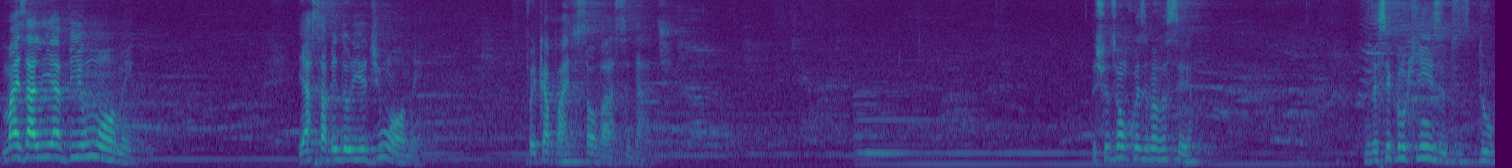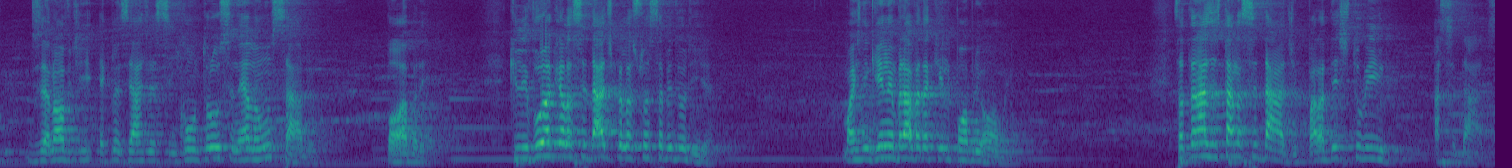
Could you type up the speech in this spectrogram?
Mas ali havia um homem. E a sabedoria de um homem foi capaz de salvar a cidade. Deixa eu dizer uma coisa para você. No versículo 15 do 19 de Eclesiastes diz assim: Encontrou-se nela um sábio, pobre, que levou aquela cidade pela sua sabedoria. Mas ninguém lembrava daquele pobre homem. Satanás está na cidade para destruir as cidades.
